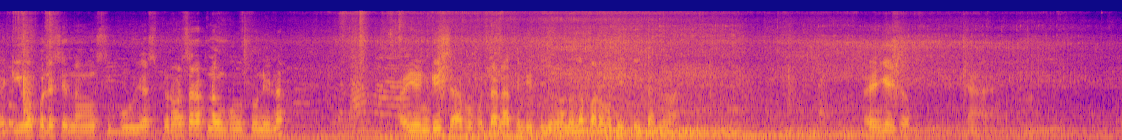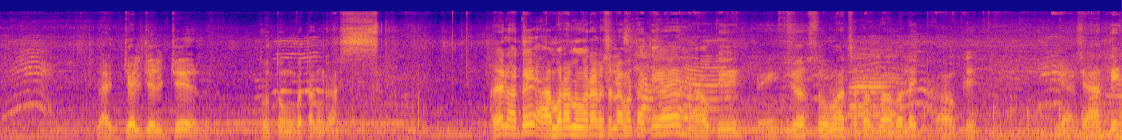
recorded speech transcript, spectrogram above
Nagiwa pala siya ng sibuyas. Pero ang sarap ng guto nila. Ayan guys, ah, pupunta natin dito yung ano na para makikita nyo. Ah. Ayan guys, oh. Yan. Yan, gel, gel, gel. Gutong Batangas. Ayan ate, ah, maraming maraming salamat ate ha. Ah, okay, thank you so much sa pagbabalik. Ah, okay. Yan si ate.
